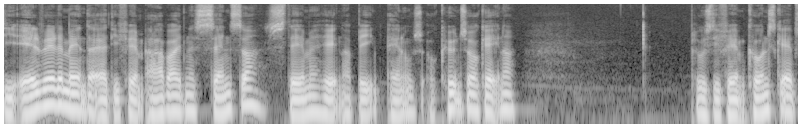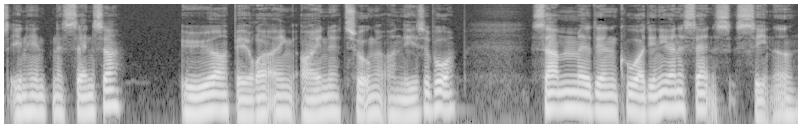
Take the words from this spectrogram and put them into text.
De 11 elementer er de fem arbejdende sanser, stemme, hænder, ben, anus og kønsorganer, plus de fem kundskabsindhentende sanser, ører, berøring, øjne, tunge og næsebor, sammen med den koordinerende sans, sindet.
